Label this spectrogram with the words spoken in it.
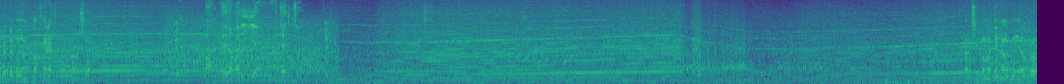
Creo que podemos coger a estos dos, ¿eh? Bandera amarilla. Atento. A ver si cometen algún error.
